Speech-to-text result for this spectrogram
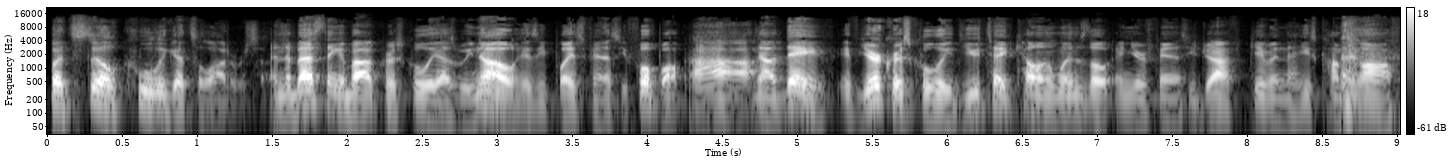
but still, Cooley gets a lot of reception. And the best thing about Chris Cooley, as we know, is he plays fantasy football. Ah. Now, Dave, if you're Chris Cooley, do you take Kellen Winslow in your fantasy draft, given that he's coming off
